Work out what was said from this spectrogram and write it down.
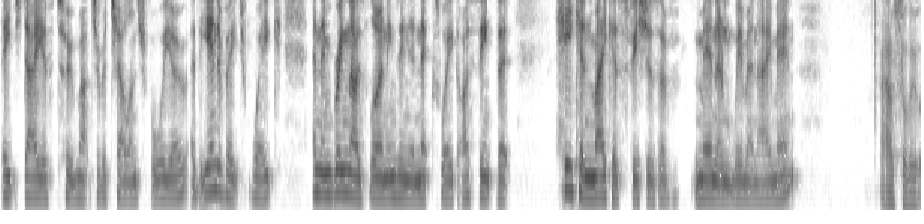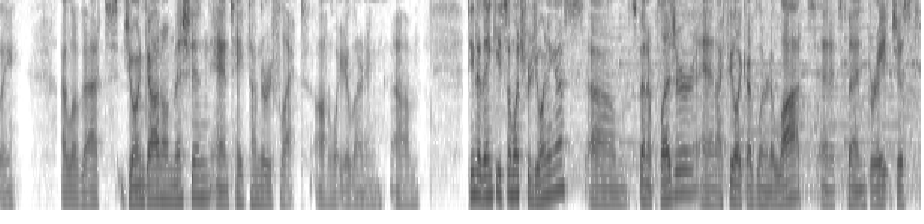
each day is too much of a challenge for you at the end of each week and then bring those learnings in the next week, I think that he can make us fishers of men and women. Amen. Absolutely. I love that. Join God on mission and take time to reflect on what you're learning. Um, Tina, thank you so much for joining us. Um, it's been a pleasure, and I feel like I've learned a lot, and it's been great just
